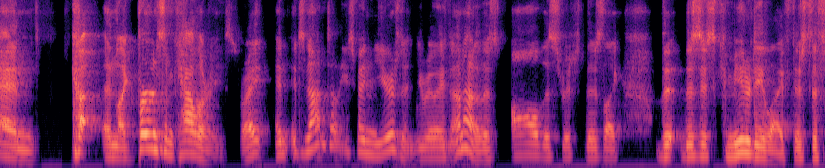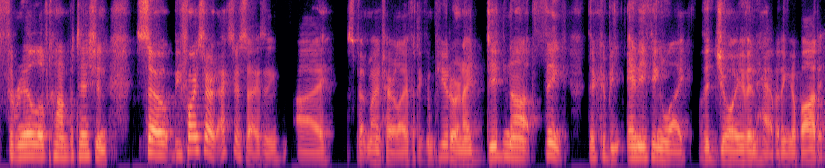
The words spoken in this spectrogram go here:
and cut and like burn some calories, right? And it's not until you spend years in it you realize, oh no, there's all this rich, there's like the, there's this community life, there's the thrill of competition. So before I started exercising, I spent my entire life at a computer, and I did not think there could be anything like the joy of inhabiting a body.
